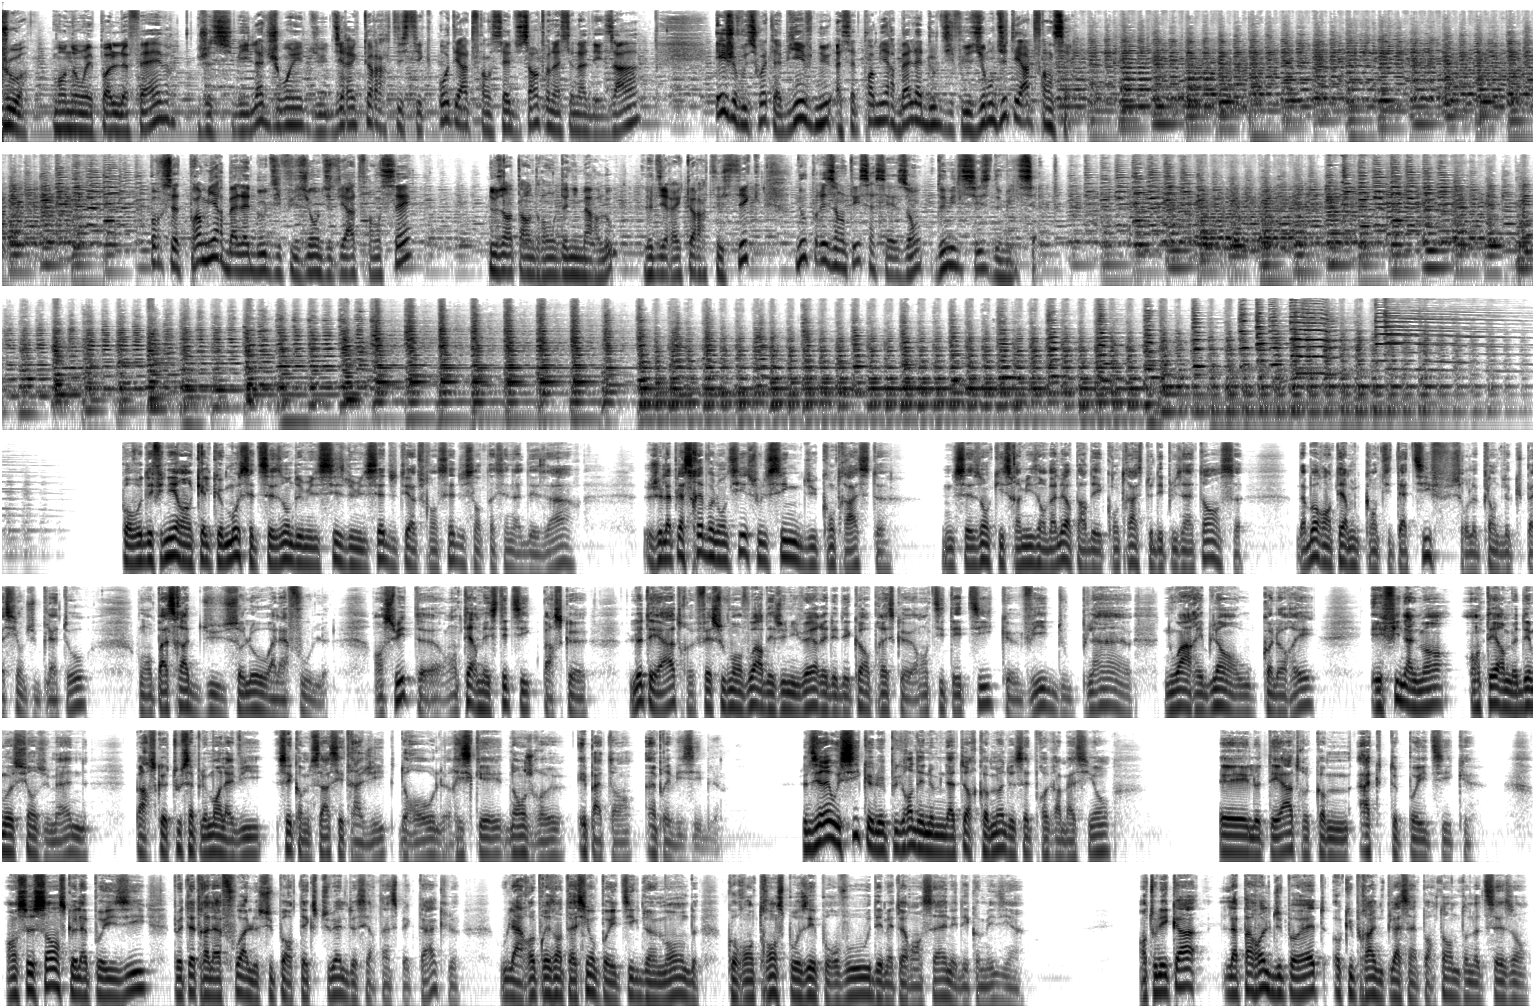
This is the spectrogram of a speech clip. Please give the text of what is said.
Bonjour, mon nom est Paul Lefebvre. Je suis l'adjoint du directeur artistique au Théâtre français du Centre national des arts et je vous souhaite la bienvenue à cette première balado-diffusion du Théâtre français. Pour cette première balado-diffusion du Théâtre français, nous entendrons Denis Marlot, le directeur artistique, nous présenter sa saison 2006-2007. Pour vous définir en quelques mots cette saison 2006-2007 du Théâtre français du Centre national des arts, je la placerai volontiers sous le signe du contraste. Une saison qui sera mise en valeur par des contrastes des plus intenses. D'abord en termes quantitatifs, sur le plan de l'occupation du plateau, où on passera du solo à la foule. Ensuite, en termes esthétiques, parce que le théâtre fait souvent voir des univers et des décors presque antithétiques, vides ou pleins, noirs et blancs ou colorés. Et finalement, en termes d'émotions humaines, parce que tout simplement la vie, c'est comme ça, c'est tragique, drôle, risqué, dangereux, épatant, imprévisible. Je dirais aussi que le plus grand dénominateur commun de cette programmation est le théâtre comme acte poétique. En ce sens que la poésie peut être à la fois le support textuel de certains spectacles, ou la représentation poétique d'un monde qu'auront transposé pour vous des metteurs en scène et des comédiens. En tous les cas, la parole du poète occupera une place importante dans notre saison,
